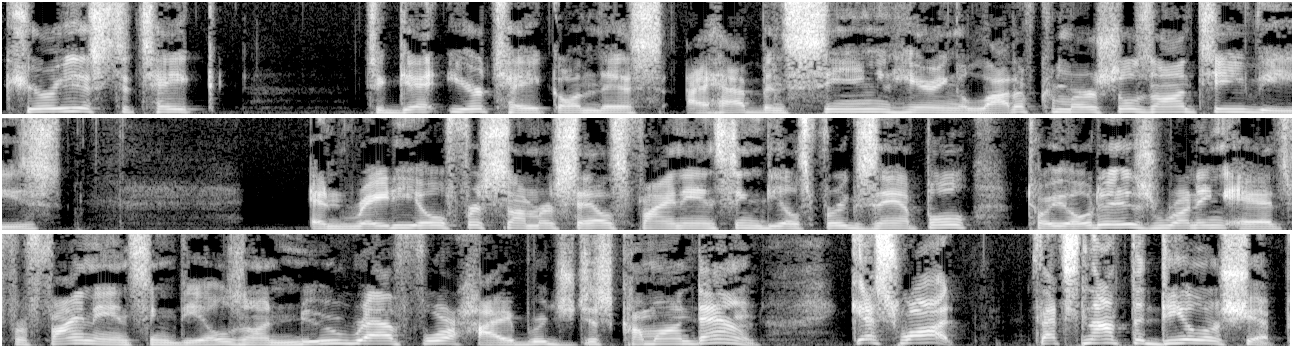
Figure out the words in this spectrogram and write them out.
Curious to take to get your take on this, I have been seeing and hearing a lot of commercials on TVs and radio for summer sales financing deals. For example, Toyota is running ads for financing deals on new RAV4 hybrids. Just come on down. Guess what? That's not the dealership.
